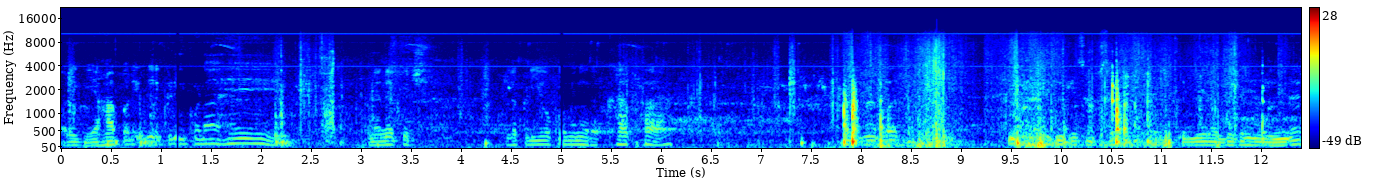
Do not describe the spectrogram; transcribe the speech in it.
और एक यहाँ पर एक लकड़ी पड़ा है। मैंने कुछ लकड़ियों को मैंने रखा था। यहाँ पर के हिसाब से तो ये रख देते हैं अंदर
